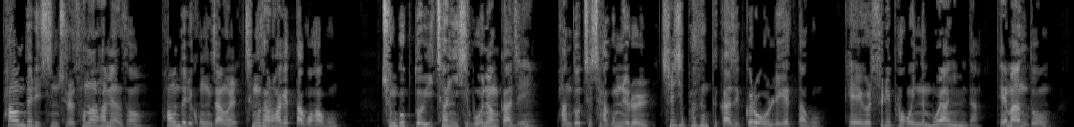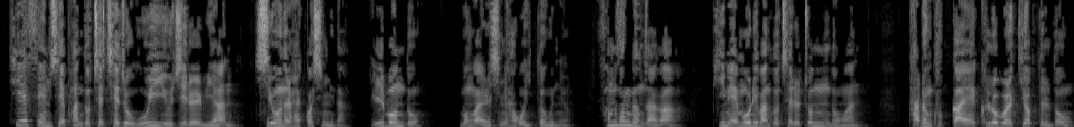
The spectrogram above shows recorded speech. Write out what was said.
파운드리 진출을 선언하면서 파운드리 공장을 증설하겠다고 하고 중국도 2025년까지 반도체 자금률을 70%까지 끌어올리겠다고 계획을 수립하고 있는 모양입니다. 대만도 TSMC의 반도체 제조 우위 유지를 위한 지원을 할 것입니다. 일본도 뭔가 열심히 하고 있더군요. 삼성전자가 비메모리 반도체를 쫓는 동안 다른 국가의 글로벌 기업들도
